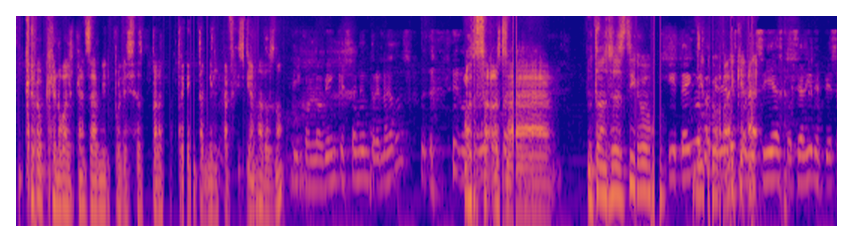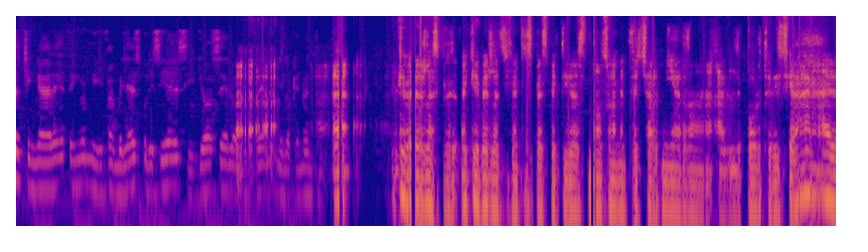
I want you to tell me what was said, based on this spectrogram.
creo que no va a alcanzar mil policías para 30 mil aficionados, ¿no? Y con lo bien que están entrenados. o, sea, entonces digo. Y tengo familiares policías, por si alguien empieza a chingar, ¿eh? Tengo mis familiares policías y yo sé lo que entienden y lo que no entienden. Hay que, ver las, hay que ver las diferentes perspectivas, no solamente echar mierda al deporte, decir, ah, el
